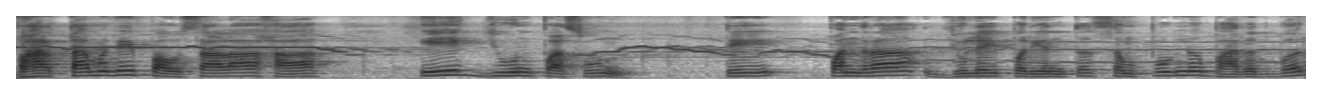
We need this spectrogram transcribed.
भारतामध्ये पावसाळा हा एक जूनपासून ते पंधरा जुलैपर्यंत संपूर्ण भारतभर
